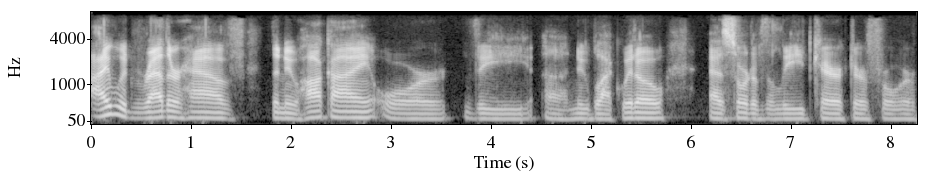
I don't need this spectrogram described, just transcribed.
I would rather have the new Hawkeye or the uh, new Black Widow as sort of the lead character for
